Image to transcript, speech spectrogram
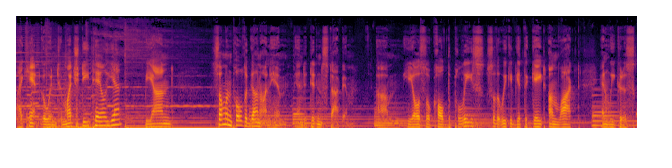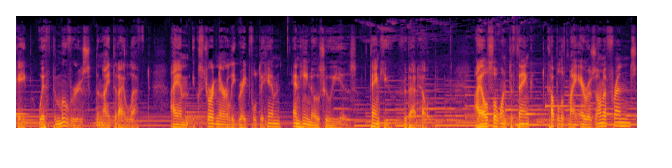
I can't go into much detail yet beyond someone pulled a gun on him and it didn't stop him. Um, he also called the police so that we could get the gate unlocked and we could escape with the movers the night that I left. I am extraordinarily grateful to him, and he knows who he is. Thank you for that help. I also want to thank a couple of my Arizona friends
